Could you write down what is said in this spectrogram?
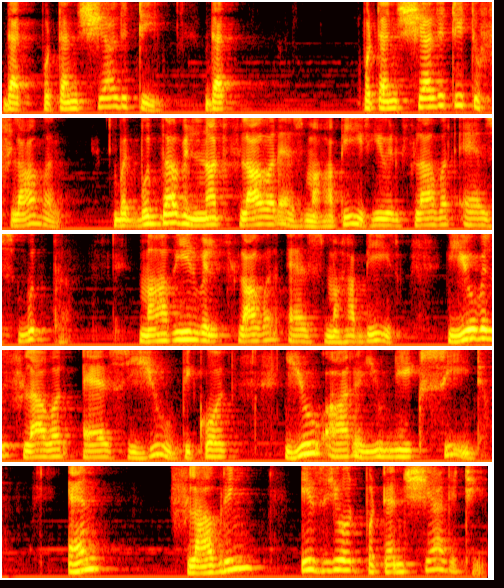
that potentiality, that potentiality to flower. But Buddha will not flower as Mahavir, he will flower as Buddha. Mahavir will flower as Mahavir you will flower as you because you are a unique seed. And flowering is your potentiality.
